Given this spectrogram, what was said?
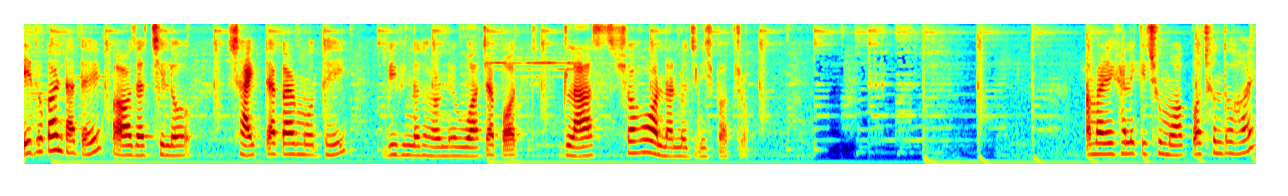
এই দোকানটাতে পাওয়া যাচ্ছিল ষাট টাকার মধ্যেই বিভিন্ন ধরনের ওয়াটারপট, গ্লাস সহ অন্যান্য জিনিসপত্র। আমার এখানে কিছু মগ পছন্দ হয়,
